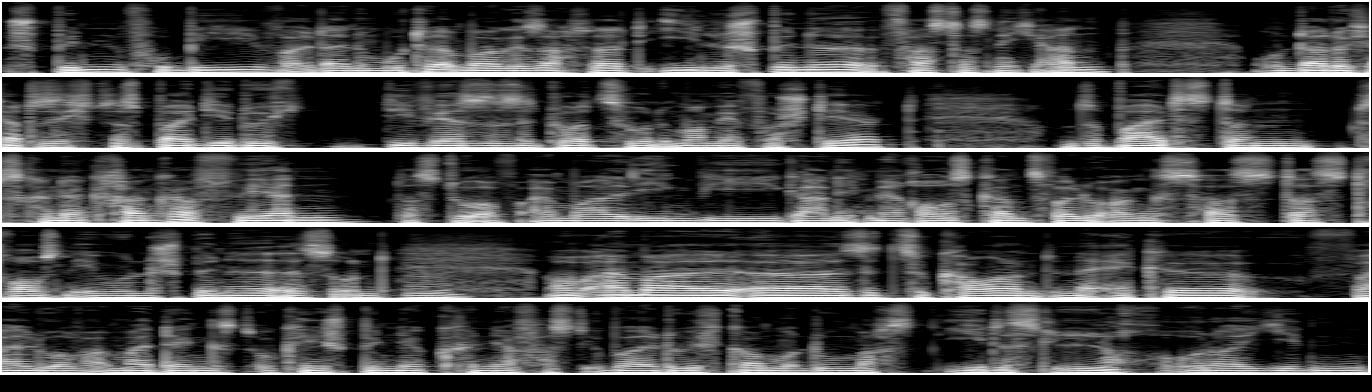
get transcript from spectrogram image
Spinnenphobie, weil deine Mutter immer gesagt hat, i eine Spinne, fass das nicht an. Und dadurch hatte sich das bei dir durch diverse Situationen immer mehr verstärkt. Und sobald es dann, das kann ja krankhaft werden, dass du auf einmal irgendwie gar nicht mehr raus kannst, weil du Angst hast, dass draußen irgendwo eine Spinne ist und mhm. auf einmal äh, sitzt du kauernd in der Ecke, weil du auf einmal denkst, okay, Spinnen können ja fast überall durchkommen und du machst jedes Loch oder jeden,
